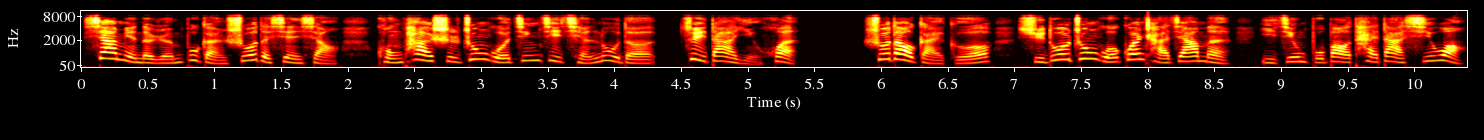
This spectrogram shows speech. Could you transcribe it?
下面的人不敢说的现象，恐怕是中国经济前路的最大隐患。说到改革，许多中国观察家们已经不抱太大希望。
